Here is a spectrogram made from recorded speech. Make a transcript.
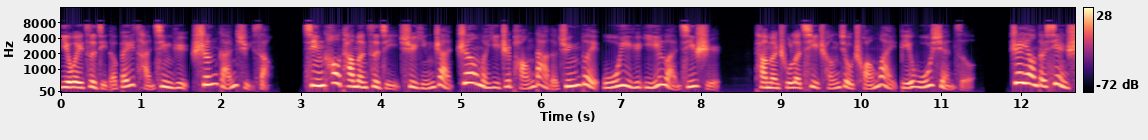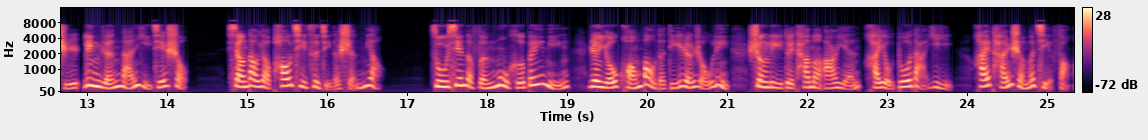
也为自己的悲惨境遇深感沮丧。仅靠他们自己去迎战这么一支庞大的军队，无异于以卵击石。他们除了弃城就船外，别无选择。这样的现实令人难以接受。想到要抛弃自己的神庙、祖先的坟墓和碑铭，任由狂暴的敌人蹂躏，胜利对他们而言还有多大意义？还谈什么解放？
